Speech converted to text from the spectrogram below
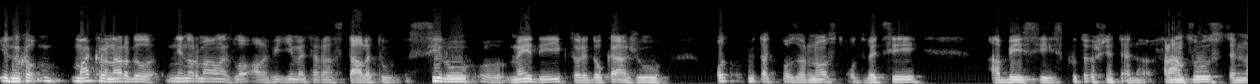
jednoducho Macron narobil nenormálne zlo, ale vidíme teraz stále tú silu médií, ktoré dokážu odpútať pozornosť od vecí, aby si skutočne ten Francúz, ten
